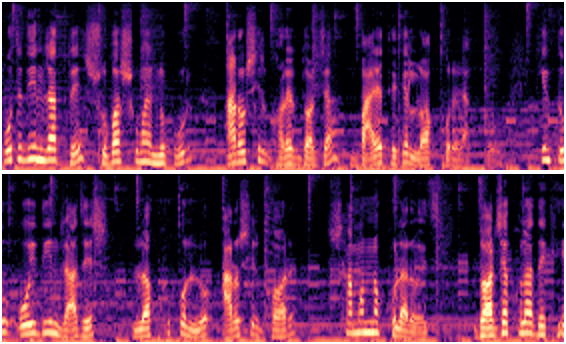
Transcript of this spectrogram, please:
প্রতিদিন রাত্রে শোবার সময় নূপুর আরশির ঘরের দরজা বাইরে থেকে লক করে রাখত। কিন্তু ওই দিন রাজেশ লক্ষ্য করল আরশির ঘর সামান্য খোলা রয়েছে। দরজা খোলা দেখে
